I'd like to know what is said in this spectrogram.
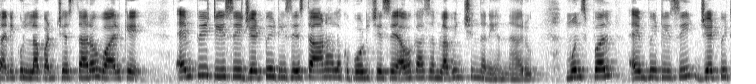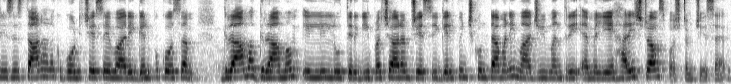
సైనికుల్లా పనిచేస్తారో వారికే ఎంపీటీసీ జెడ్పీటీసీ స్థానాలకు పోటీ చేసే అవకాశం లభించిందని అన్నారు. మున్సిపల్ ఎంపీటీసీ జెడ్పీటీసీ స్థానాలకు పోటీ చేసే వారి గెలుపు కోసం గ్రామ గ్రామం ఇల్లిల్లు తిరిగి ప్రచారం చేసి గెలిపించుకుంటామని మాజీ మంత్రి ఎమ్మెల్యే హరీష్ రావు స్పష్టం చేశారు.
